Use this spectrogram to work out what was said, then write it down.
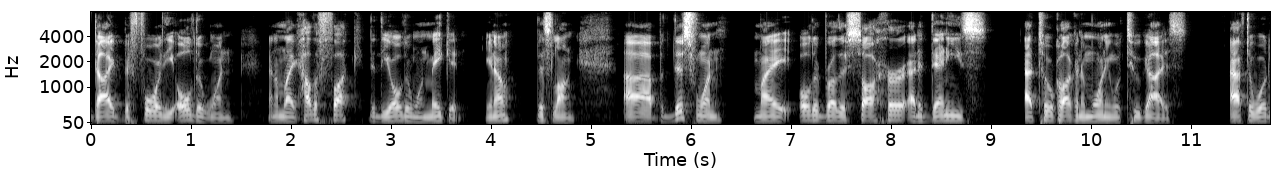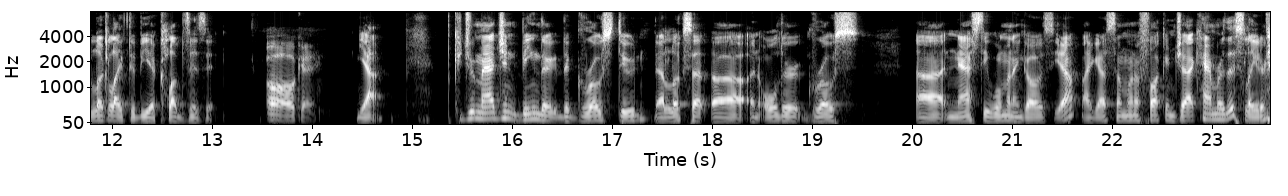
died before the older one, and I'm like, how the fuck did the older one make it? You know, this long. Uh, but this one, my older brother saw her at a Denny's at two o'clock in the morning with two guys after what looked like to be a club visit. Oh, okay. Yeah. Could you imagine being the, the gross dude that looks at uh, an older, gross, uh, nasty woman and goes, Yeah, I guess I'm to fucking jackhammer this later.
